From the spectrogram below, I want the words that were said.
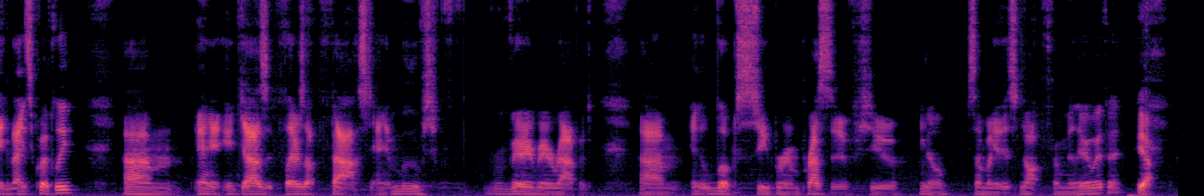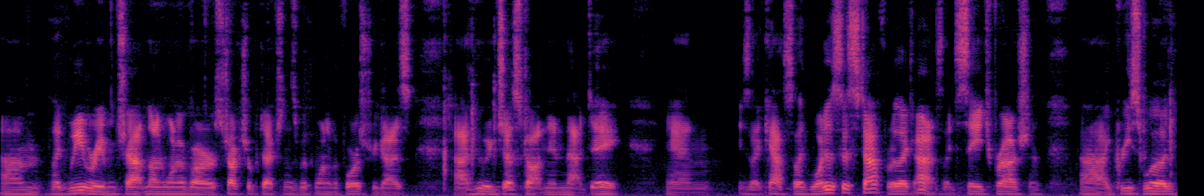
ignites quickly, um, and it, it does it flares up fast and it moves very very rapid, um, and it looks super impressive to you know somebody that's not familiar with it. Yeah. Um, like we were even chatting on one of our structure protections with one of the forestry guys, uh, who had just gotten in that day, and he's like, "Yeah, so like, what is this stuff?" We're like, "Ah, it's like sagebrush and uh, greasewood."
